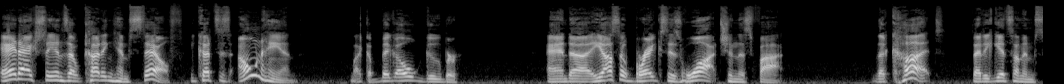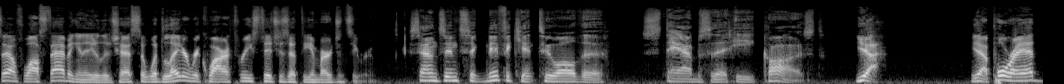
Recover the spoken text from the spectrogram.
Ed actually ends up cutting himself. He cuts his own hand like a big old goober. And uh, he also breaks his watch in this fight. The cut that he gets on himself while stabbing Anita Luchessa would later require three stitches at the emergency room. Sounds insignificant to all the stabs that he caused. Yeah. Yeah, poor Ed.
